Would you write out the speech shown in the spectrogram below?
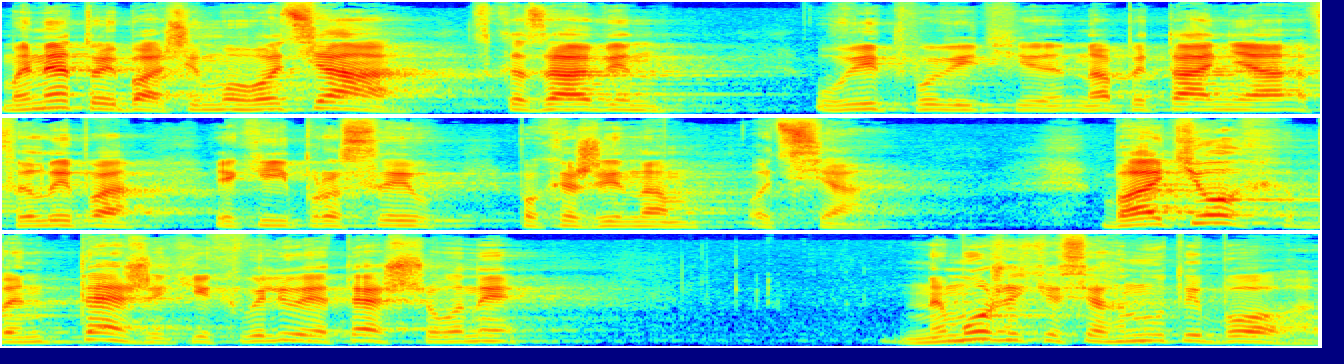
мене, той бачив мого Отця, сказав він у відповідь на питання Филипа, який просив, покажи нам Отця. Багатьох бентежить і хвилює те, що вони не можуть осягнути Бога,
